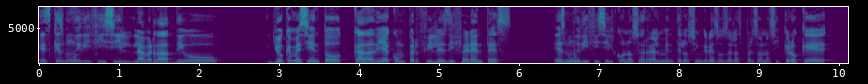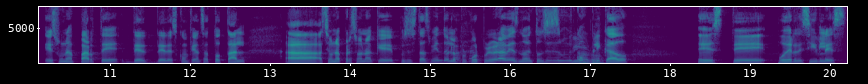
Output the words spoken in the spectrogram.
Es que es muy difícil, la verdad, digo, yo que me siento cada día con perfiles diferentes, es muy difícil conocer realmente los ingresos de las personas y creo que es una parte de, de desconfianza total ah, hacia una persona que pues estás viéndola por, primera vez, ¿no? Entonces es muy Claro. complicado este poder decirles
